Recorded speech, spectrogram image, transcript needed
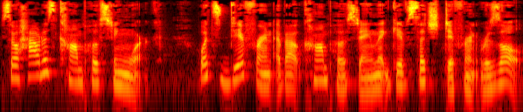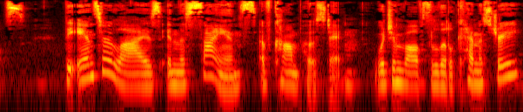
So how does composting work? What's different about composting that gives such different results? The answer lies in the science of composting, which involves a little chemistry,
